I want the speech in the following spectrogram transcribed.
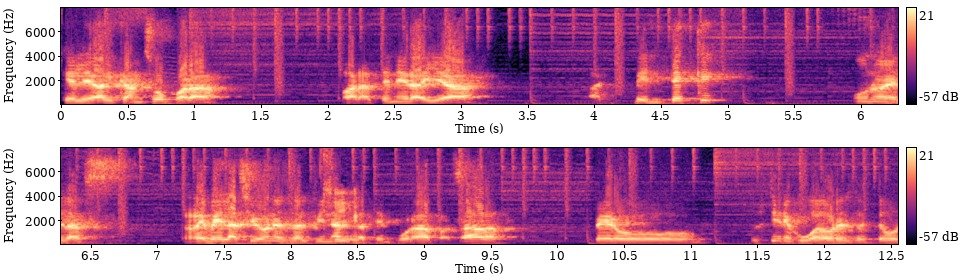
que le alcanzó para, para tener ahí a, a Benteke, una de las revelaciones al final de la temporada pasada, pero pues tiene jugadores de, todo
